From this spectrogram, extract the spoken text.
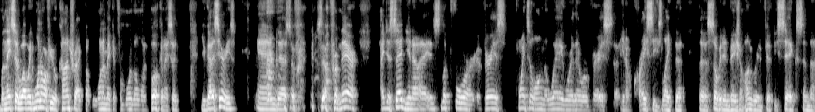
when they said, well, we want to offer you a contract, but we want to make it for more than one book. And I said, you got a series. And uh, so, so from there, I just said, you know, I just looked for various points along the way where there were various, uh, you know, crises like the the Soviet invasion of Hungary in 56 and the,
